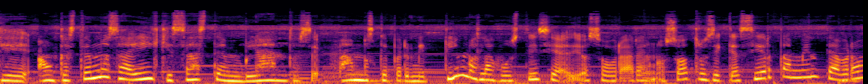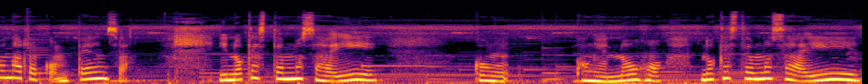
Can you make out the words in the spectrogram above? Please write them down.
que aunque estemos ahí quizás temblando, sepamos que permitimos la justicia de Dios obrar en nosotros y que ciertamente habrá una recompensa. Y no que estemos ahí con, enojo, no que estemos ahí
